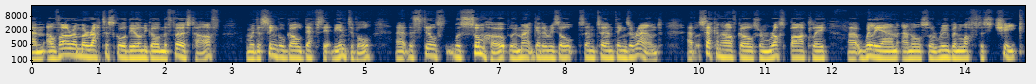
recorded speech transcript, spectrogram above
Um, Alvaro Morata scored the only goal in the first half, and with a single goal deficit at the interval, uh, there still was some hope that we might get a result and turn things around. Uh, but second half goals from Ross Barkley, uh, Willian, and also Ruben Loftus Cheek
